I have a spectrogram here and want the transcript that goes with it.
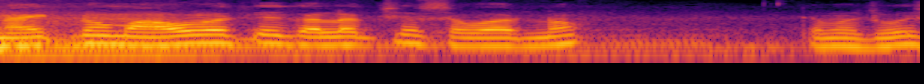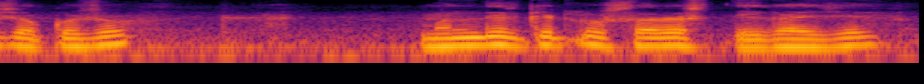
નાઇટનો માહોલ જ કંઈક અલગ છે, સવારનો. તમે જોઈ શકો છો. મંદિર કેટલું સરસ દેખાય છે.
